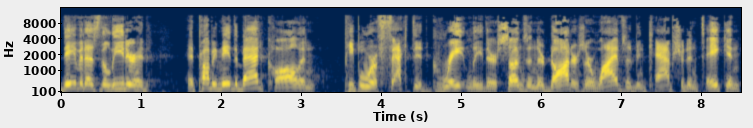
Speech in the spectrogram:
David, as the leader, had, had probably made the bad call, and people were affected greatly. Their sons and their daughters, their wives had been captured and taken.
